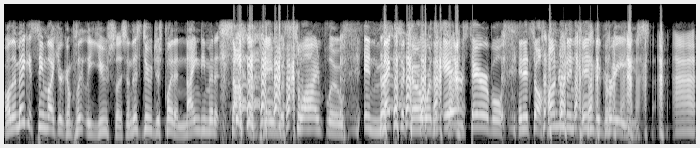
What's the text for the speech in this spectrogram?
Well, they make it seem like you're completely useless, and this dude just played a 90-minute soccer game with swine flu in Mexico where the air's terrible and it's 110 degrees. All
